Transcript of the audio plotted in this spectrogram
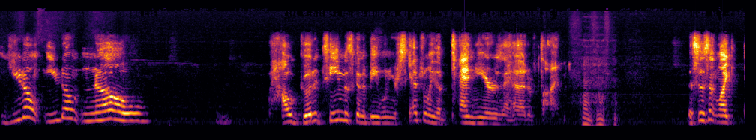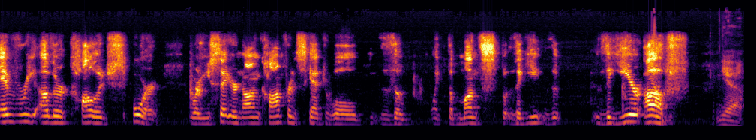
you don't you don't know how good a team is going to be when you're scheduling them 10 years ahead of time. this isn't like every other college sport where you set your non-conference schedule the like the months the the, the year of. Yeah.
